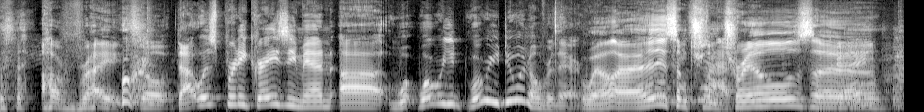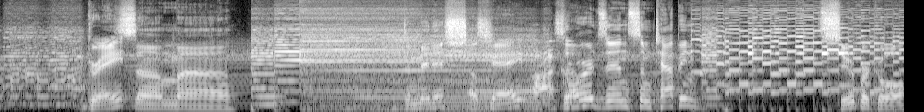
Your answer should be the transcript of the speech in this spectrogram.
All right. So that was pretty crazy, man. Uh, what, what were you What were you doing over there? Well, uh, some, some that? trills, uh, Great. some uh, diminished Okay. Awesome. chords, and some tapping. Super cool.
